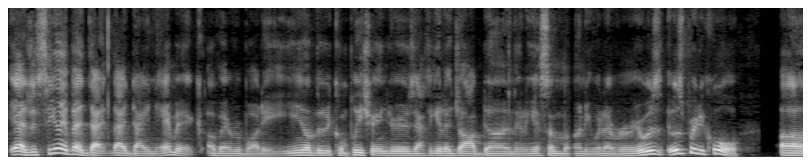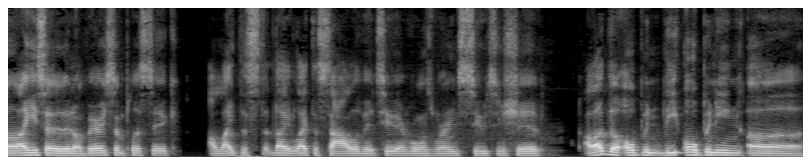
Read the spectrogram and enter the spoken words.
yeah, just seeing like that that, dynamic of everybody. You know, they're complete strangers. Have to get a job done. They're gonna get some money, whatever. It was it was pretty cool. Uh, like you said, you know, very simplistic. I like the st- like like the style of it too. Everyone's wearing suits and shit. I like the open the opening uh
